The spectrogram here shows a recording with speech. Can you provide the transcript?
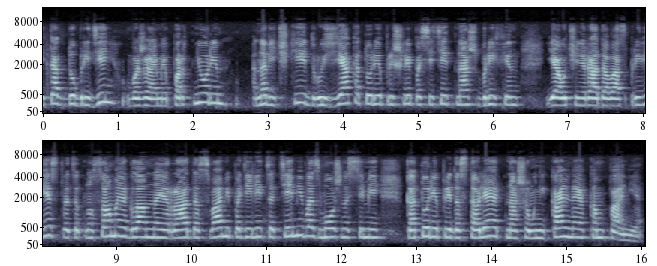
Итак, добрый день, уважаемые партнеры, новички, друзья, которые пришли посетить наш брифинг. Я очень рада вас приветствовать, но самое главное, рада с вами поделиться теми возможностями, которые предоставляет наша уникальная компания.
